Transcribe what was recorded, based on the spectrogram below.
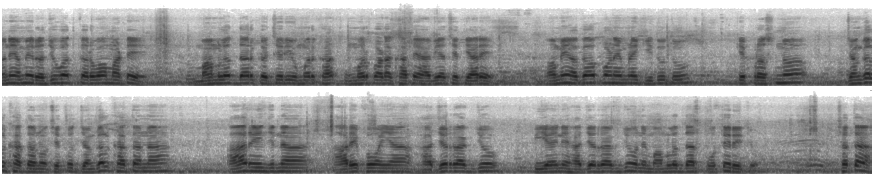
અને અમે રજૂઆત કરવા માટે મામલતદાર કચેરી ઉમર ઉમરપાડા ખાતે આવ્યા છે ત્યારે અમે અગાઉ પણ એમણે કીધું હતું કે પ્રશ્ન જંગલ ખાતાનો છે. તો જંગલ ખાતાના આ રેન્જના આરએફઓ અહીંયા હાજર રાખજો, પીઆઈને હાજર રાખજો અને મામલતદાર પોતે રહેજો. છતાં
